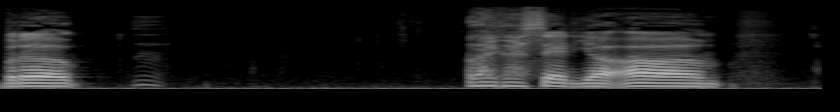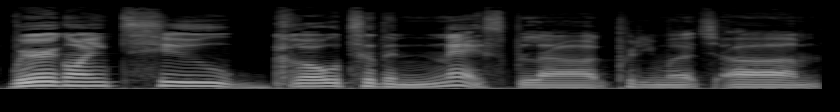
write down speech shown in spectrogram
But uh, like I said, y'all, um, we're going to go to the next blog pretty much. Um,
